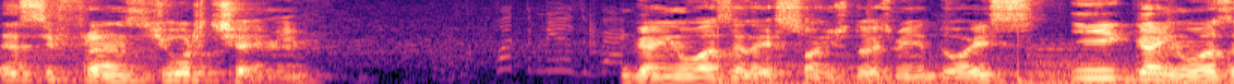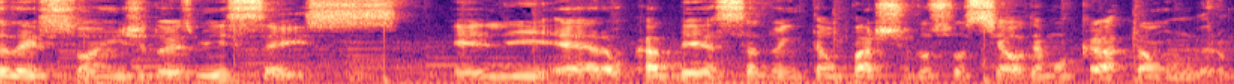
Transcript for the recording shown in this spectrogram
Esse Franz Gyurcsány ganhou as eleições de 2002 e ganhou as eleições de 2006. Ele era o cabeça do então Partido Social Democrata Húngaro.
